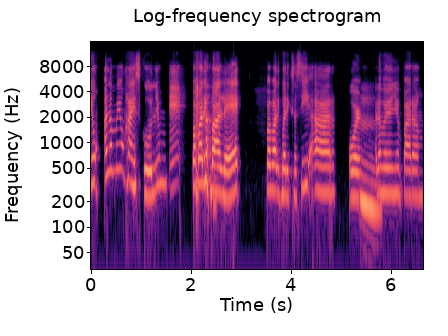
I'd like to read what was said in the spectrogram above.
Yung, alam mo yung high school, yung Eh. pabalik-balik, pabalik-balik sa CR, or Mm. alam mo yun yung parang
